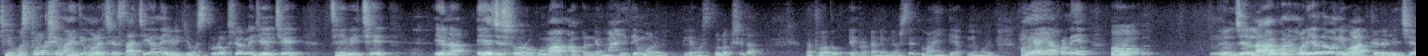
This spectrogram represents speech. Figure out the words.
જે વસ્તુલક્ષી માહિતી મળે છે, સાચી અને યોગ્ય વસ્તુલક્ષી એટલે જે છે, જેવી છે, એના એ જ સ્વરૂપમાં આપણને માહિતી મળવી એટલે વસ્તુલક્ષીતા અથવા તો એ પ્રકારની વ્યવસ્થિત માહિતી આપણને મળી હવે અહીંયા આપણને જે લાભ અને મર્યાદાઓની વાત કરેલી છે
